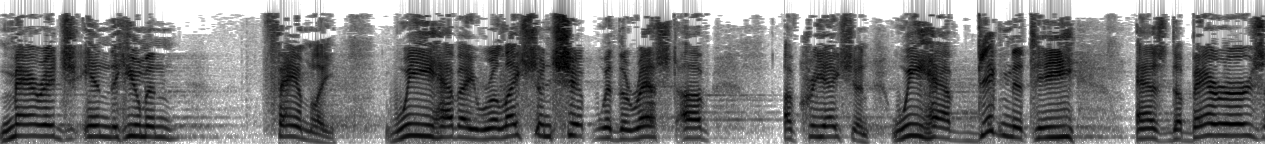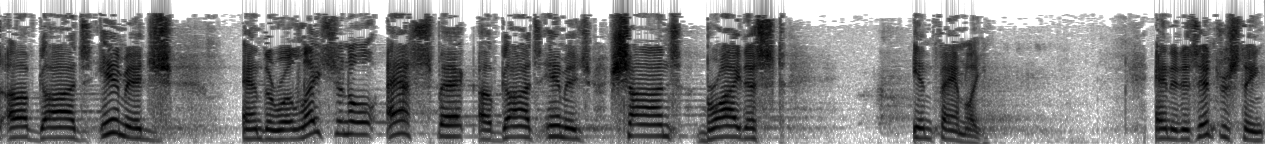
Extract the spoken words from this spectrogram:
marriage in the human family. We have a relationship with the rest of, of creation. We have dignity as the bearers of God's image and the relational aspect of God's image shines brightest in family. And it is interesting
